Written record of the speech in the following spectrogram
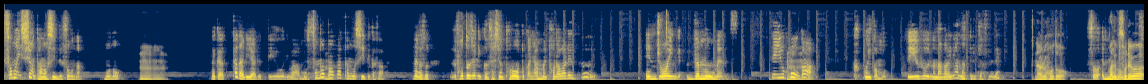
その一瞬を楽しんでそうなもの？うんうん。だから、ただリアルっていうよりは、もうその場が楽しいっていうかさ、なんかそう、フォトジェニックな写真を撮ろうとかにあんまりとらわれず、enjoying the moments っていう方が、かっこいいかもっていう風な流れにはなってる気がするね。なるほど。そう、まあでもそれは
